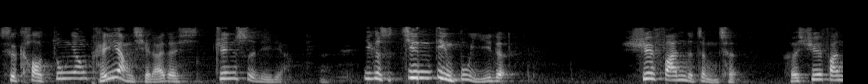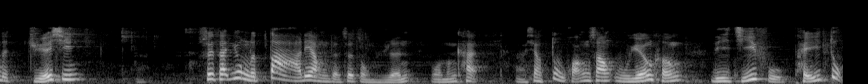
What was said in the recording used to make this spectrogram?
是靠中央培养起来的军事力量，一个是坚定不移的削藩的政策和削藩的决心，所以他用了大量的这种人。我们看啊，像杜黄商、武元衡、李吉甫、裴度，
